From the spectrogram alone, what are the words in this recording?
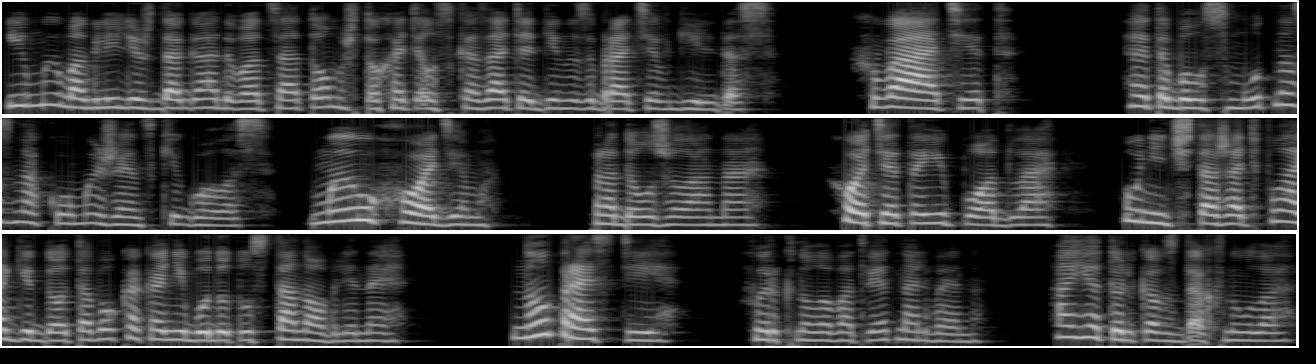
и мы могли лишь догадываться о том, что хотел сказать один из братьев Гильдас. «Хватит!» Это был смутно знакомый женский голос. «Мы уходим», — продолжила она. «Хоть это и подло. Уничтожать флаги до того, как они будут установлены». «Ну, прости», — фыркнула в ответ Нальвен. А я только вздохнула.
